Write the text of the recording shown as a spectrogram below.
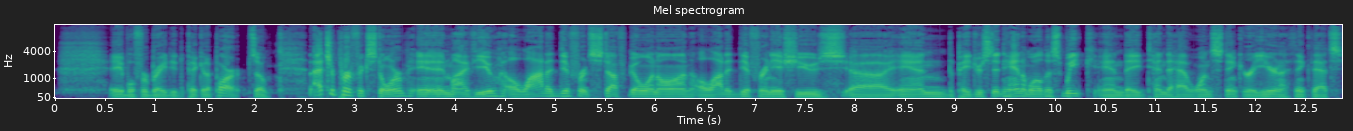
able for Brady to pick it apart. So that's a perfect storm, in my view. A lot of different stuff going on, a lot of different issues, uh, and the Patriots didn't handle well this week, and they tend to have one stinker a year, and I think that's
